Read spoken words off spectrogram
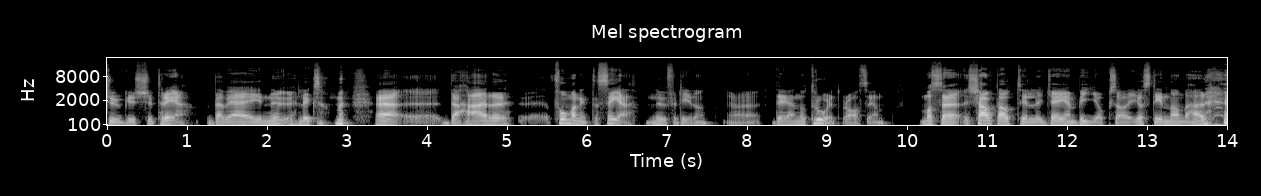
2023 där vi är i nu liksom. Eh, det här eh, får man inte se nu för tiden. Eh, det är en otroligt bra scen. Måste shout-out till JMB också just innan det här.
